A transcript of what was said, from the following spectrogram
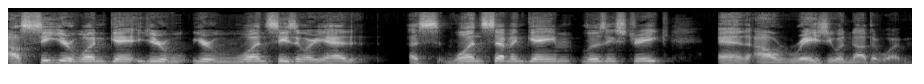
I'll see your one game, your your one season where you had a one seven game losing streak, and I'll raise you another one.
